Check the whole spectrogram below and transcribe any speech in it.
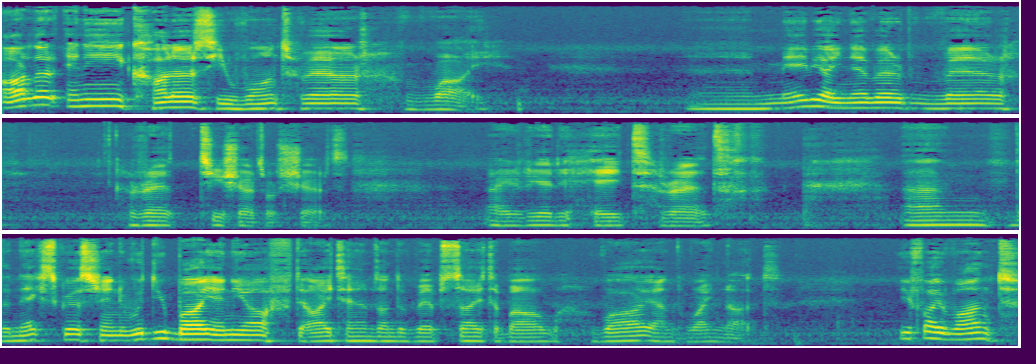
Are there any colors you won't wear? Why? Uh, maybe I never wear red t-shirts or shirts. I really hate red. and the next question Would you buy any of the items on the website above? Why and why not? If I want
